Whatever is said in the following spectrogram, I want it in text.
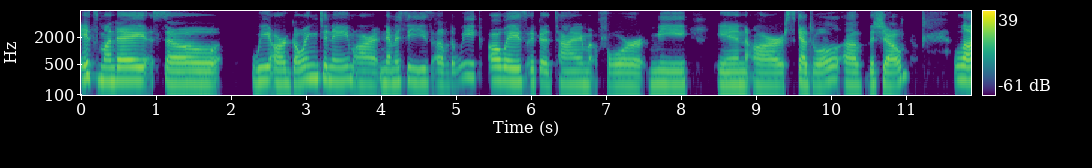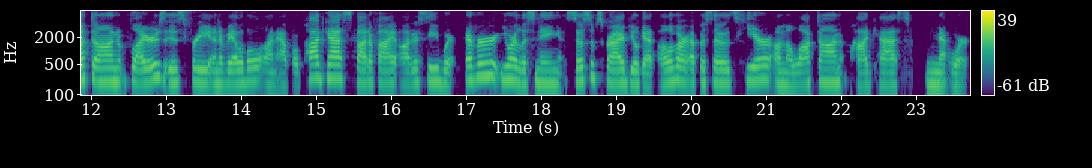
It's Monday, so we are going to name our nemesis of the week. Always a good time for me in our schedule of the show. Locked On Flyers is free and available on Apple Podcasts, Spotify, Audacy, wherever you are listening. So subscribe. You'll get all of our episodes here on the Locked On Podcast Network.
